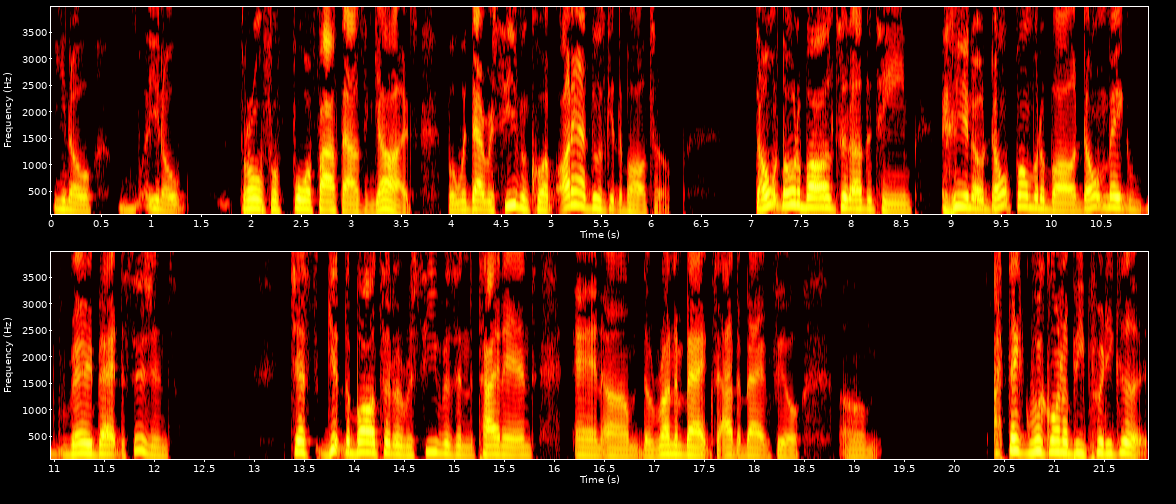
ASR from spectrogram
you know, you know, throw for four or five thousand yards. But with that receiving corp, all they have to do is get the ball to them. Don't throw the ball to the other team. you know, don't fumble the ball. Don't make very bad decisions. Just get the ball to the receivers and the tight ends and um, the running backs out the backfield. Um, I think we're going to be pretty good.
